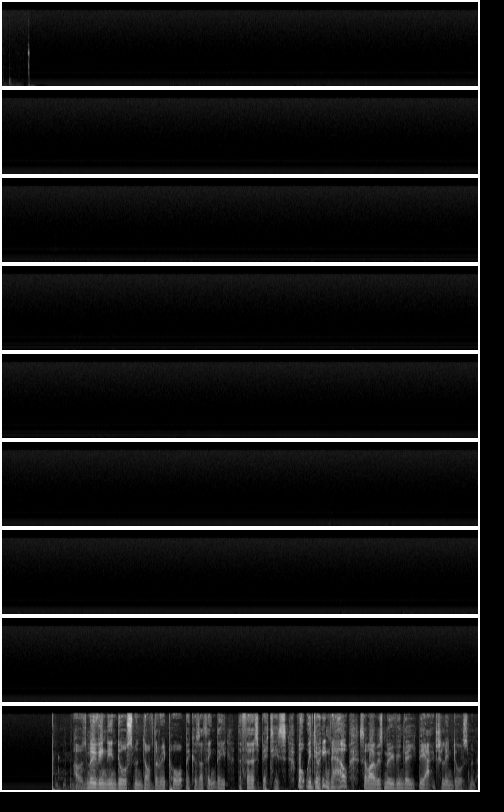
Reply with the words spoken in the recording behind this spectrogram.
I was moving the endorsement of the report because I think the, the first bit is what we're doing now. So I was moving the, the actual endorsement.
